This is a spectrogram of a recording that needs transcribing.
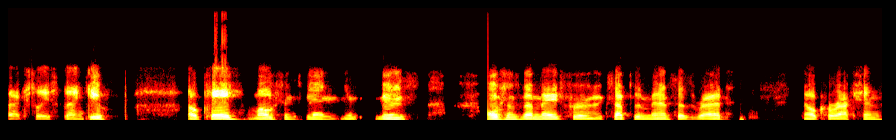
actually. Thank you. Okay, motion's been minutes. Motion's been made for accepting the minutes as read. No corrections.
